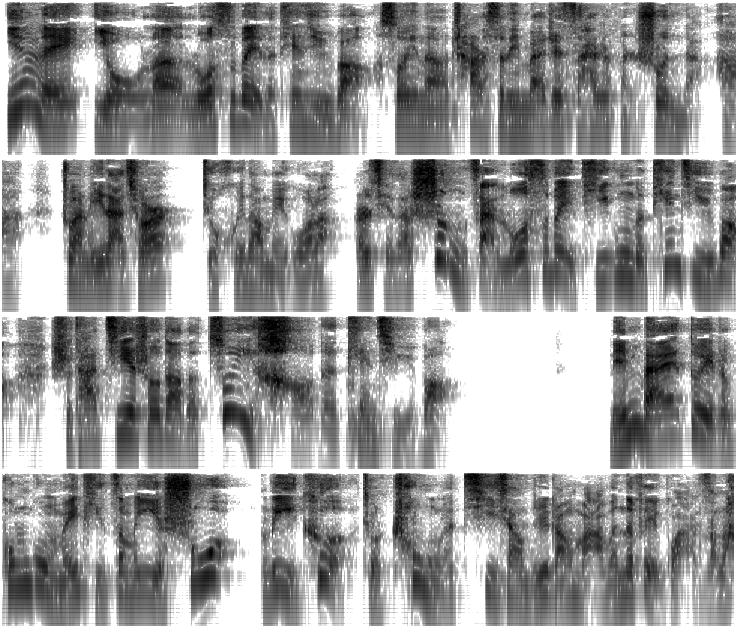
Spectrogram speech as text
因为有了罗斯贝的天气预报，所以呢，查尔斯林白这次还是很顺的啊，转了一大圈就回到美国了。而且他盛赞罗斯贝提供的天气预报是他接收到的最好的天气预报。林白对着公共媒体这么一说，立刻就冲了气象局长马文的肺管子了。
